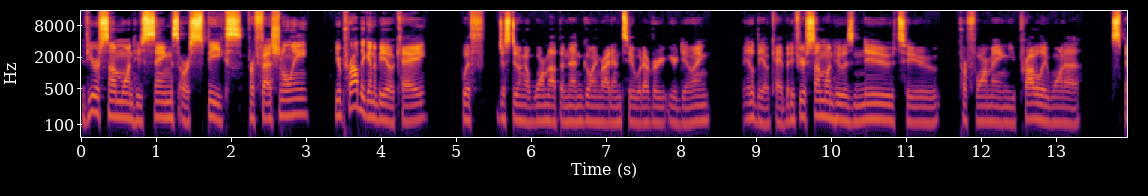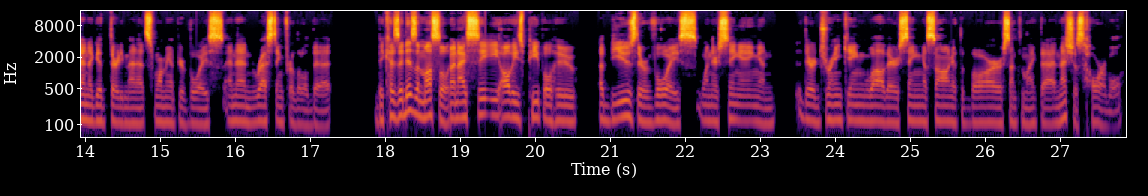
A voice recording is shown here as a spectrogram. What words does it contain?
If you are someone who sings or speaks professionally, you're probably going to be okay with just doing a warm up and then going right into whatever you're doing. It'll be okay. But if you're someone who is new to performing, you probably want to spend a good 30 minutes warming up your voice and then resting for a little bit because it is a muscle. And I see all these people who abuse their voice when they're singing and they're drinking while they're singing a song at the bar or something like that. And that's just horrible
